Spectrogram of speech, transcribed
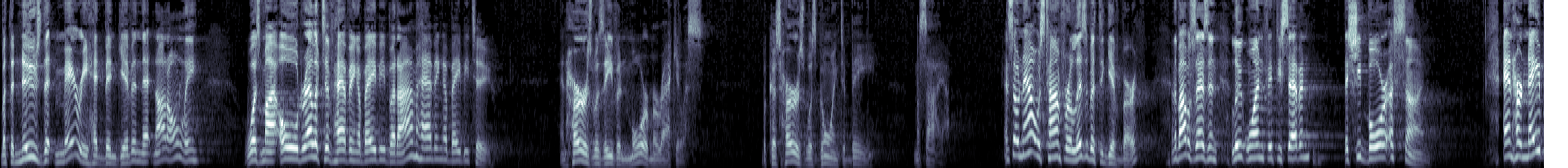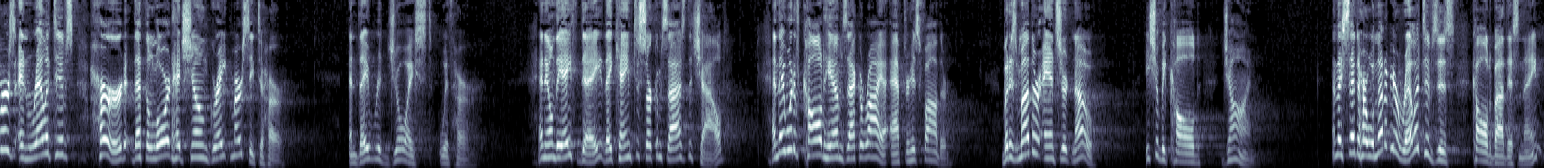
but the news that Mary had been given that not only was my old relative having a baby, but I'm having a baby too. And hers was even more miraculous because hers was going to be Messiah. And so now it was time for Elizabeth to give birth. And the Bible says in Luke 1 57 that she bore a son. And her neighbors and relatives heard that the Lord had shown great mercy to her, and they rejoiced with her. And on the eighth day, they came to circumcise the child. And they would have called him Zechariah after his father. But his mother answered, No, he shall be called John. And they said to her, Well, none of your relatives is called by this name.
